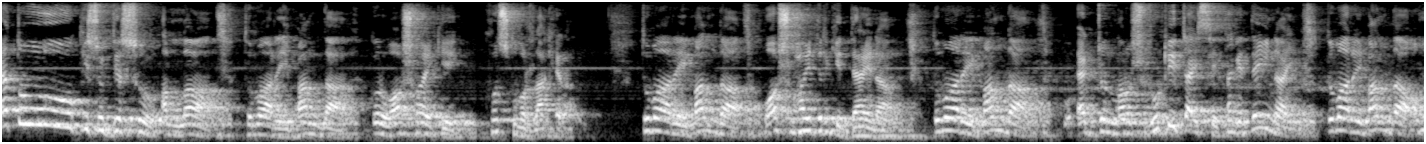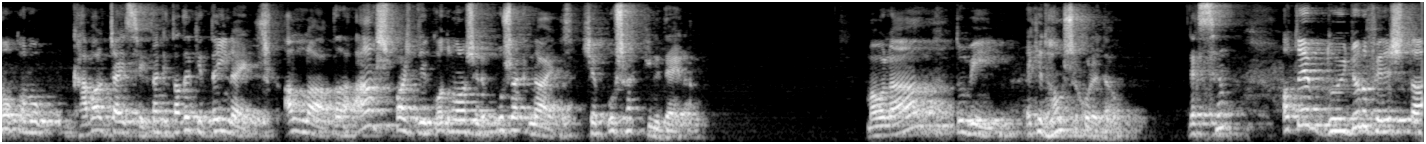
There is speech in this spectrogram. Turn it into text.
এত কিছু দিয়েছ, আল্লাহ, তোমার এই বান্দা কোনো অসহায়কে খোঁজখবর রাখে না। তোমার এই বান্দা অসহায়দেরকে দেয় না। তোমার এই বান্দা একজন মানুষ রুটি চাইছে, তাকে দেই নাই। তোমার এই বান্দা অমুক অমুক খাবার চাইছে, তাকে তাদেরকে দেই নাই। আল্লাহ তার আশপাশ দিয়ে কত মানুষের পোশাক নাই সে পোশাক কিনে দেয় না। মাওলা, তুমি একে ধ্বংস করে দাও। দেখছেন? অতএব দুইজন ফেরিস্তা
